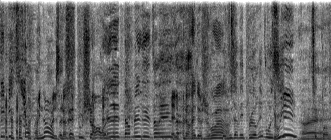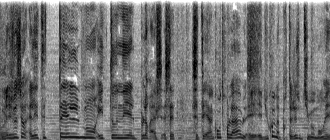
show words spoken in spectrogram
l'émission. Mais non, elle, C'est très touchant. ouais. Eh, non mais c'est triste. elle pleurait de joie. Vous avez pleuré vous aussi Oui, C'est pas vrai. mais je vous assure, elle était tellement tellement étonnée, elle pleurait. C'était incontrôlable. Et, et du coup, on a partagé ce petit moment. Et,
